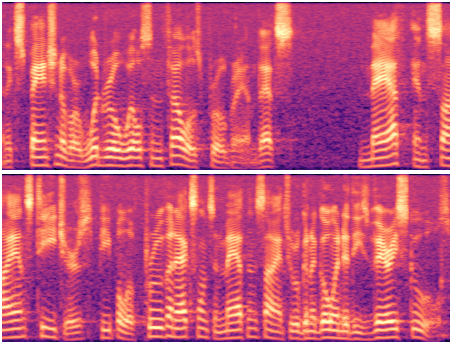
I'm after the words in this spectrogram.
an expansion of our Woodrow Wilson Fellows Program. That's math and science teachers, people of proven excellence in math and science, who are going to go into these very schools.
